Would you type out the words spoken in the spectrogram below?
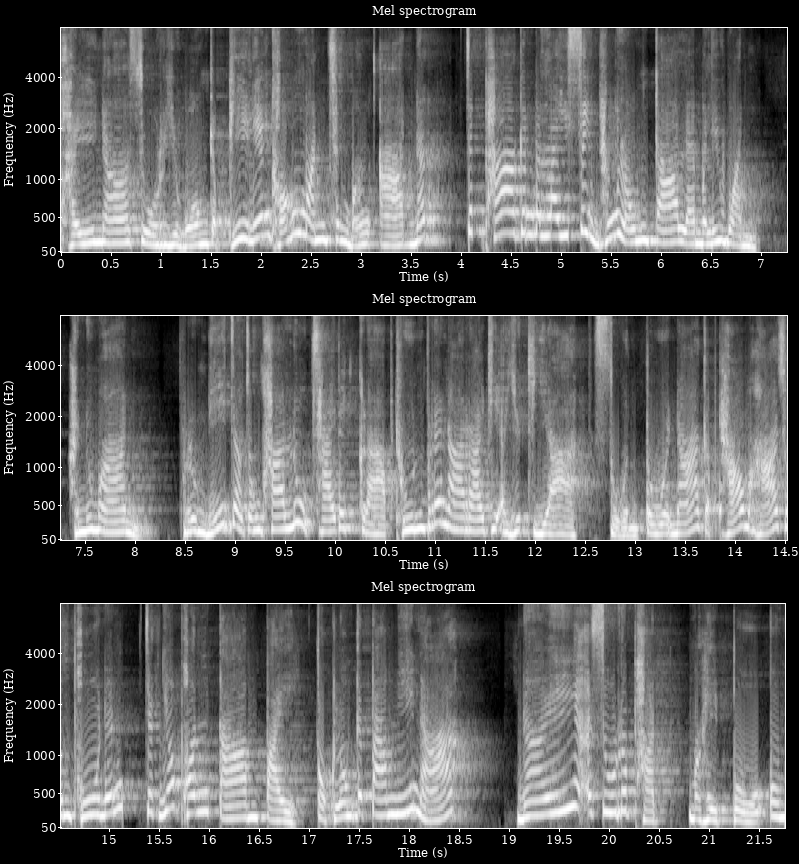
ไพนาสุริวงกับพี่เลี้ยงของมันช่างบังอาจนัก จะพากันบรรลัยสิ่งทั้งลงกาและมลิวันหนุมานพรุ่งนี้เจ้าจงพาลูกชายไปกราบทูลพระนารายณ์ที่อยุธยา ส่วนตัวน้ากับเท้ามหาชมพูนั้นจะยกพลตามไป ตกลงกันตามนี้หนาไหนอสุรพัดมาให้ปู่อุ้ม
